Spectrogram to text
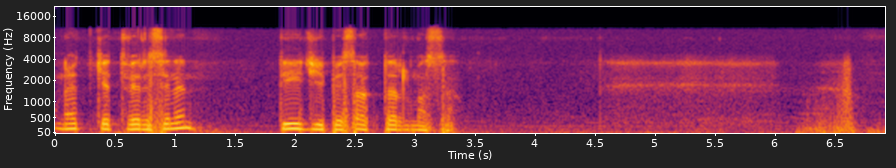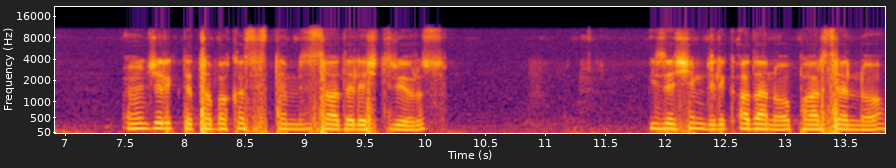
Netget verisinin DGPS'e aktarılması. Öncelikle tabaka sistemimizi sadeleştiriyoruz. Bize şimdilik Adano, Parselno,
